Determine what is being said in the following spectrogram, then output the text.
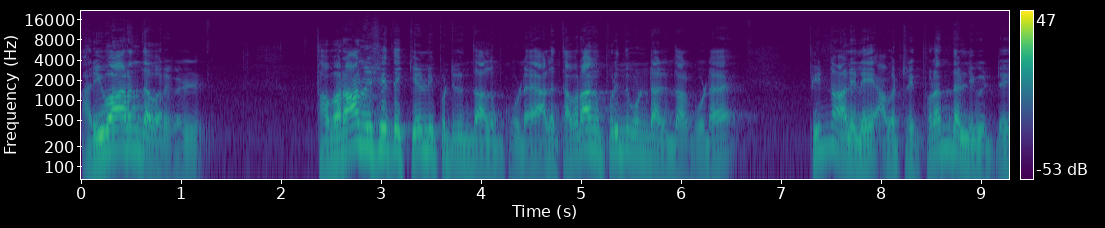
அறிவார்ந்தவர்கள் தவறான விஷயத்தை கேள்விப்பட்டிருந்தாலும் கூட அல்லது தவறாக புரிந்து கொண்டிருந்தால் கூட பின்னாளிலே அவற்றை புறந்தள்ளிவிட்டு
